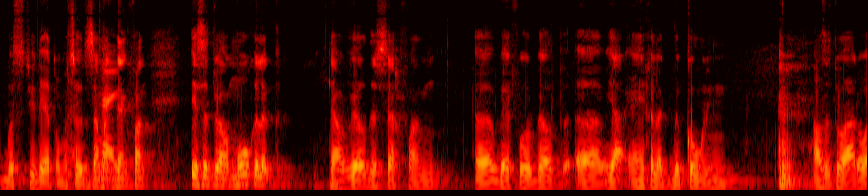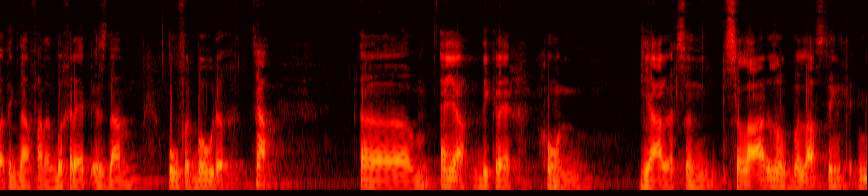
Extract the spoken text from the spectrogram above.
bestudeerd om het zo te zeggen, maar Nee. ik denk van, is het wel mogelijk, nou Wilders zegt van eh, bijvoorbeeld, ja eigenlijk de koning, als het ware, wat ik dan van het begrijp, is dan overbodig. Ja. Ehm, en ja, die krijgt gewoon jaarlijks een salaris of belasting. Ik weet,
